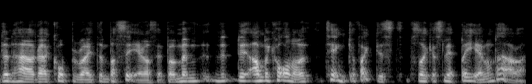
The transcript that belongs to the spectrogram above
den här copyrighten baserar sig på? Men det, det, amerikanerna tänker faktiskt försöka släppa igenom det här.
